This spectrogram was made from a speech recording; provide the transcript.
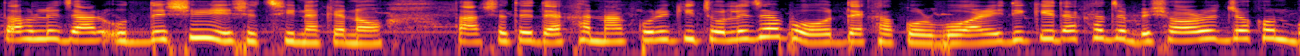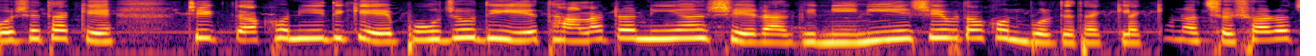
তাহলে যার উদ্দেশ্যেই এসেছি না কেন? তার সাথে দেখা না করে কি চলে যাব? দেখা করব। আর এদিকে দেখা যাবে শরৎ যখন বসে থাকে, ঠিক তখনই এদিকে পুজো দিয়ে থালাটা নিয়ে আসে রাগিনী নিয়ে এসে তখন বলতে থাকে কেমন আছো? সরোজ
